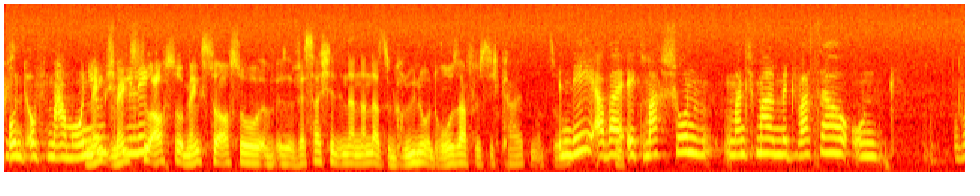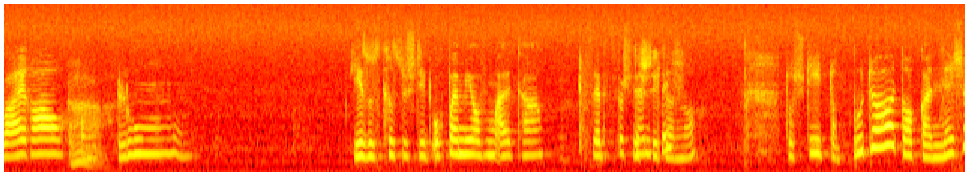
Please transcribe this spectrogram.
Und auf dem Harmonium Meng, mengst, spiele ich. du auch so, mengst du auch so Wässerchen ineinander, so grüne und rosa Flüssigkeiten und so? Nee, aber ich mache schon manchmal mit Wasser und Weihrauch Ah. und Blumen. Jesus Christus steht auch bei mir auf dem Altar, Wer selbstverständlich. steht da noch? Da steht der Buddha, der Ganesha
